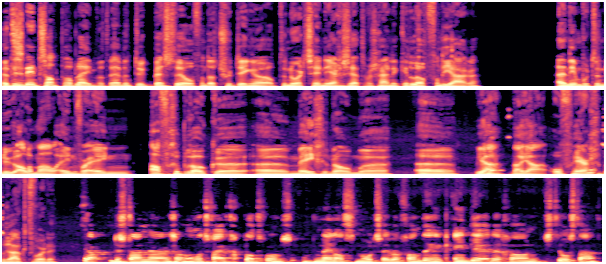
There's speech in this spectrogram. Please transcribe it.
Het is een interessant probleem, want we hebben natuurlijk best veel van dat soort dingen op de Noordzee neergezet, waarschijnlijk in de loop van de jaren. En die moeten nu allemaal één voor één afgebroken, uh, meegenomen, uh, ja, ja, nou ja, of hergebruikt worden. Ja, er staan uh, zo'n 150 platforms op de Nederlandse Noordzee, waarvan denk ik een derde gewoon stilstaat.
